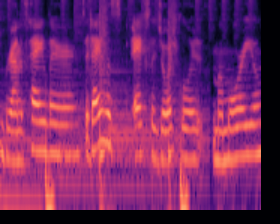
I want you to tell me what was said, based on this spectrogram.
Breonna Taylor. Today was actually George Floyd memorial.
